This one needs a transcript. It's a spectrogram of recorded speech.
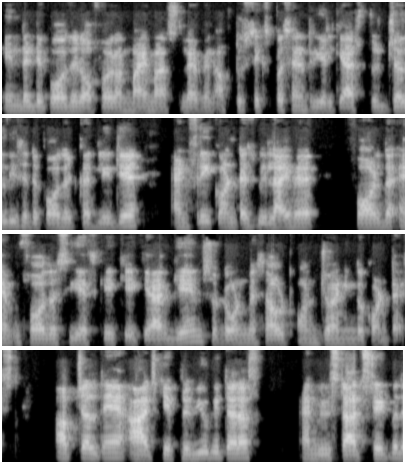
in the deposit offer on My Master eleven up to six percent real cash तो जल्दी से डिपॉजिट कर लीजिए एंड फ्री कॉन्टेस्ट भी लाइव है for the M for the C S K K K R game so don't miss out on joining the contest अब चलते हैं आज के प्रिव्यू की तरफ़ and will start straight with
